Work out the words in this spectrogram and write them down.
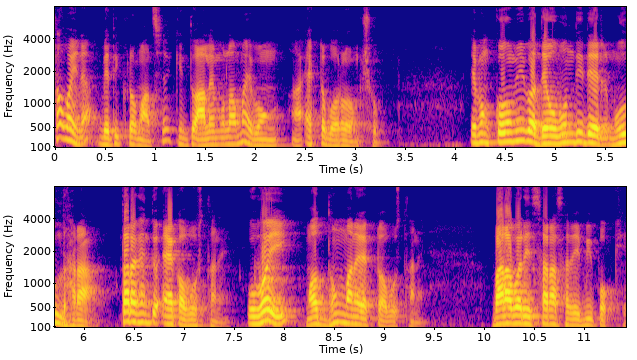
সবাই না, ব্যতিক্রম আছে, কিন্তু আলেমুলামা এবং একটা বড় অংশ এবং কৌমি বা দেওবন্দীদের মূলধারা, তারা কিন্তু এক অবস্থানে, উভয়ই মধ্যম মানের একটা অবস্থানে বাড়াবাড়ি সারাসারির বিপক্ষে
